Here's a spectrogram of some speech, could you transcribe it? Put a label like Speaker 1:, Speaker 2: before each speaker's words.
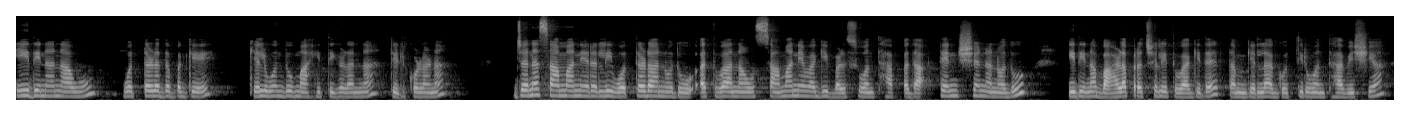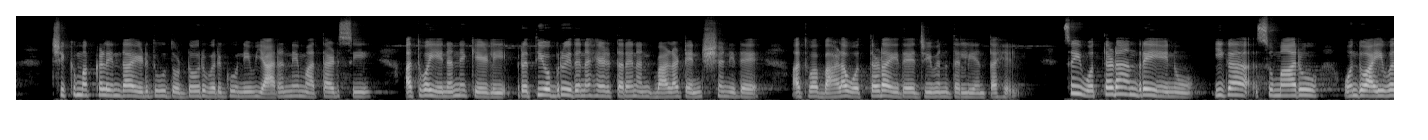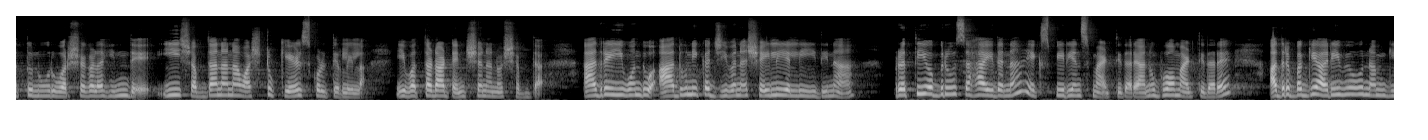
Speaker 1: ಈ ದಿನ ನಾವು ಒತ್ತಡದ ಬಗ್ಗೆ ಕೆಲವೊಂದು ಮಾಹಿತಿಗಳನ್ನು ತಿಳ್ಕೊಳ್ಳೋಣ. ಜನಸಾಮಾನ್ಯರಲ್ಲಿ ಒತ್ತಡ ಅನ್ನೋದು ಅಥವಾ ನಾವು ಸಾಮಾನ್ಯವಾಗಿ ಬಳಸುವಂತಹ ಪದ ಟೆನ್ಷನ್ ಅನ್ನೋದು ಈ ದಿನ ಬಹಳ ಪ್ರಚಲಿತವಾಗಿದೆ. ತಮಗೆಲ್ಲ ಗೊತ್ತಿರುವಂತಹ ವಿಷಯ. ಚಿಕ್ಕ ಮಕ್ಕಳಿಂದ ಹಿಡಿದು ದೊಡ್ಡೋರ್ವರೆಗೂ ನೀವು ಯಾರನ್ನೇ ಮಾತಾಡಿಸಿ ಅಥವಾ ಏನನ್ನೇ ಕೇಳಿ ಪ್ರತಿಯೊಬ್ಬರು ಇದನ್ನು ಹೇಳ್ತಾರೆ, ನನಗೆ ಭಾಳ ಟೆನ್ಷನ್ ಇದೆ ಅಥವಾ ಭಾಳ ಒತ್ತಡ ಇದೆ ಜೀವನದಲ್ಲಿ ಅಂತ ಹೇಳಿ. ಸೊ ಈ ಒತ್ತಡ ಅಂದರೆ ಏನು? ಈಗ ಸುಮಾರು ಒಂದು ಐವತ್ತು ನೂರು ವರ್ಷಗಳ ಹಿಂದೆ ಈ ಶಬ್ದನ ನಾವು ಅಷ್ಟು ಕೇಳಿಸ್ಕೊಳ್ತಿರ್ಲಿಲ್ಲ, ಈ ಒತ್ತಡ, ಟೆನ್ಷನ್ ಅನ್ನೋ ಶಬ್ದ. ಆದರೆ ಈ ಒಂದು ಆಧುನಿಕ ಜೀವನ ಶೈಲಿಯಲ್ಲಿ ಈ ದಿನ ಪ್ರತಿಯೊಬ್ಬರೂ ಸಹ ಇದನ್ನು ಎಕ್ಸ್ಪೀರಿಯನ್ಸ್ ಮಾಡ್ತಿದ್ದಾರೆ, ಅನುಭವ ಮಾಡ್ತಿದ್ದಾರೆ. ಅದ್ರ ಬಗ್ಗೆ ಅರಿವು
